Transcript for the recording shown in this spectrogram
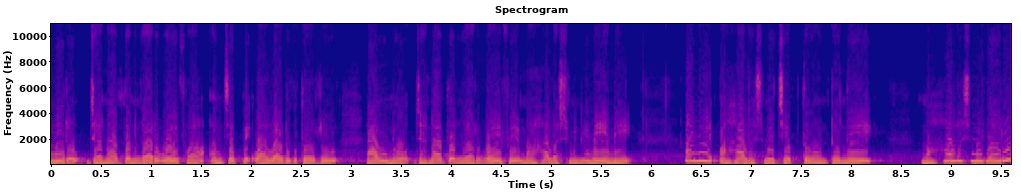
మీరు జనార్దన్ గారు వైఫా? అని చెప్పి వాళ్ళు అడుగుతారు. అవును జనార్దన్ గారు వైఫే. మహాలక్ష్మిని నేనే అని మహాలక్ష్మి చెప్తూ ఉంటుంది. మహాలక్ష్మి గారు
